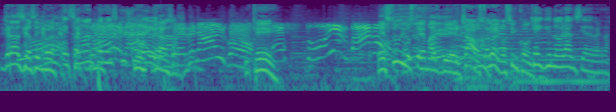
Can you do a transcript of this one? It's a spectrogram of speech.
gracias, señora. No, pero es que no, gracias. recuerden algo. ¿Qué? Estudie usted más bien. Chao, hasta luego, sin con. Qué ignorancia, de verdad.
